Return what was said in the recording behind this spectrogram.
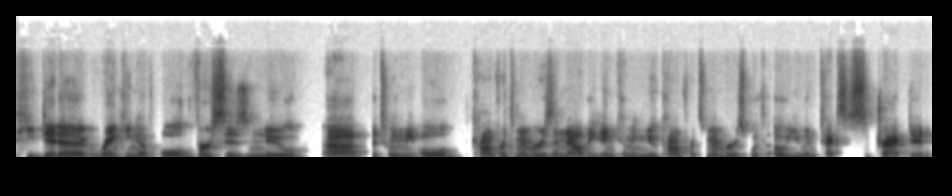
he did a ranking of old versus new uh, between the old conference members and now the incoming new conference members with OU and Texas subtracted.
